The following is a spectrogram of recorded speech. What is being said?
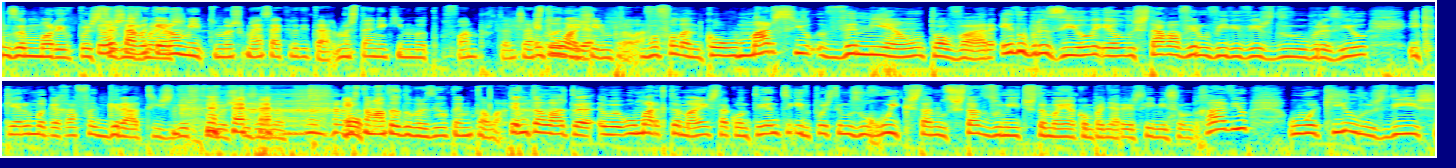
Perdermos a memória depois de Eu achava mães. que era um mito, mas começo a acreditar. Mas tenho aqui no meu telefone, portanto já então, estou a dirigir-me para lá. Vou falando com o Márcio Damião Tovar. É do Brasil, ele estava a ver o vídeo desde o Brasil e que quer uma garrafa grátis das tuas, Susana. Esta Bom, malta do Brasil tem muita lata. Tem muita lata. O Marco também está contente e depois temos o Rui que está nos Estados Unidos também a acompanhar esta emissão de rádio. O Aquiles diz,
